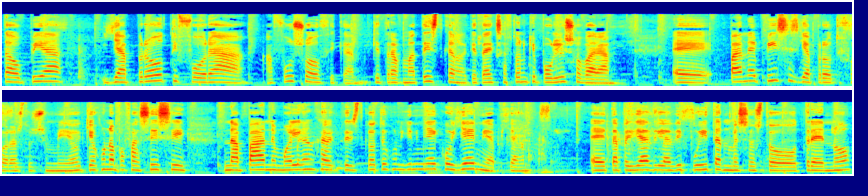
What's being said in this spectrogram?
τα οποία για πρώτη φορά αφού σώθηκαν και τραυματίστηκαν αρκετά εξ αυτών και πολύ σοβαρά ε, πάνε επίσης για πρώτη φορά στο σημείο και έχουν αποφασίσει να πάνε. Μου έλεγαν χαρακτηριστικά ότι έχουν γίνει μια οικογένεια πια. Ε, τα παιδιά δηλαδή που ήταν μέσα στο τρένο.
